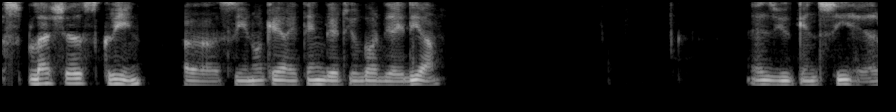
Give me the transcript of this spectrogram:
splash screen. Uh, scene okay I think that you got the idea. As you can see here.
